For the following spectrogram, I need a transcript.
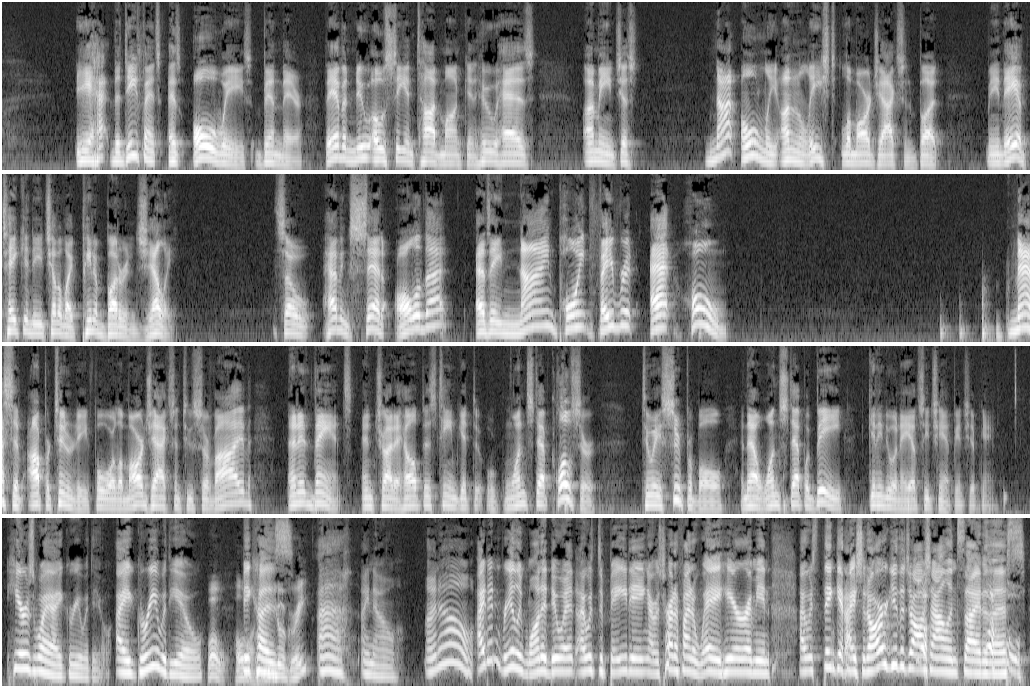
He ha- the defense has always been there. They have a new OC in Todd Monken who has, I mean, just not only unleashed Lamar Jackson, but I mean, they have taken to each other like peanut butter and jelly. So, having said all of that, as a nine point favorite at home, massive opportunity for Lamar Jackson to survive and advance and try to help his team get to one step closer to a Super Bowl. And that one step would be getting to an AFC championship game. Here's why I agree with you. I agree with you. Whoa, because on. you agree? Ah, uh, I know. I know. I didn't really want to do it. I was debating. I was trying to find a way here. I mean, I was thinking I should argue the Josh Whoa. Allen side of Whoa. this.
